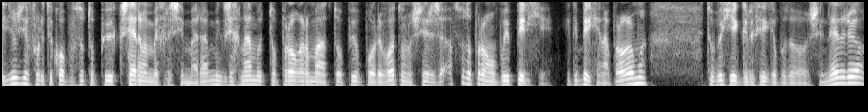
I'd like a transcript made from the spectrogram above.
τελείως διαφορετικό από αυτό το οποίο ξέραμε μέχρι σήμερα. Μην ξεχνάμε ότι το πρόγραμμα το οποίο πορευόταν ο ΣΥΡΙΖΑ, αυτό το πρόγραμμα που υπήρχε, γιατί υπήρχε ένα πρόγραμμα το οποίο είχε εγκριθεί και από το συνέδριο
